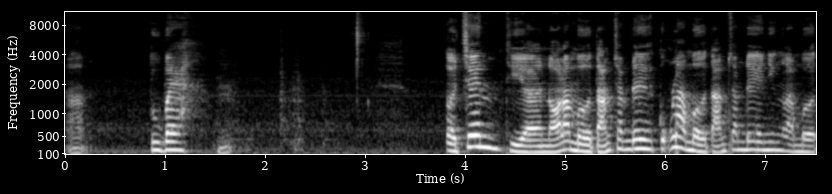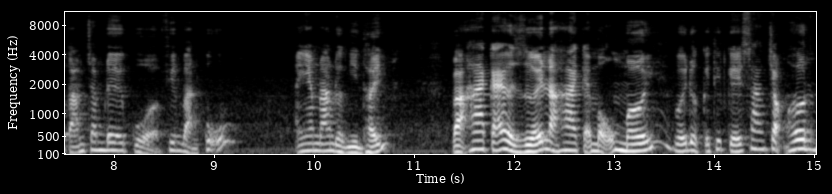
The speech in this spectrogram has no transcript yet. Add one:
uh, Tube. Ừ. Ở trên thì uh, nó là M800D cũng là M800D nhưng là M800D của phiên bản cũ. Anh em đang được nhìn thấy. Và hai cái ở dưới là hai cái mẫu mới với được cái thiết kế sang trọng hơn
